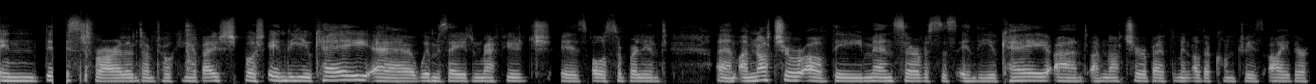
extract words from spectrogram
in this for Ireland, I'm talking about, but in the UK, uh, Women's Aid and Refuge is also brilliant. Um, I'm not sure of the men's services in the UK, and I'm not sure about them in other countries either.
